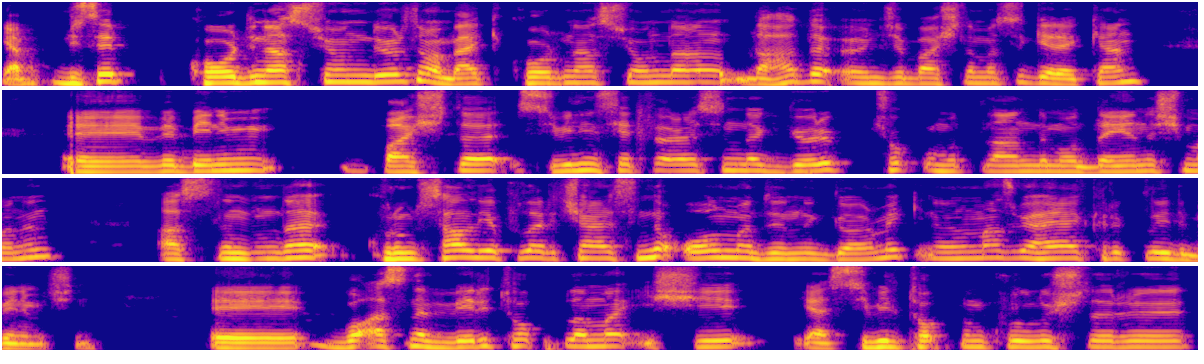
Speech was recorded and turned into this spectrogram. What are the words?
ya biz hep koordinasyon diyoruz ama belki koordinasyondan daha da önce başlaması gereken e, ve benim başta sivil inisiyatif arasında görüp çok umutlandığım o dayanışmanın aslında kurumsal yapılar içerisinde olmadığını görmek inanılmaz bir hayal kırıklığıydı benim için. E, bu aslında veri toplama işi, yani sivil toplum kuruluşları,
